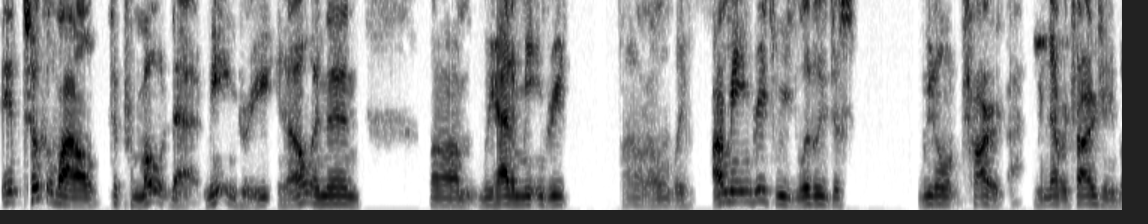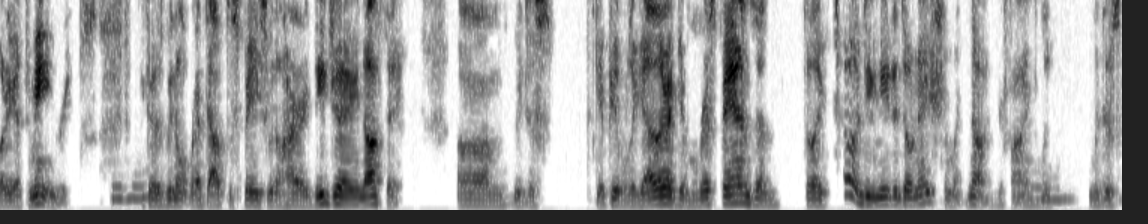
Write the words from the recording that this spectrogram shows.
it took a while to promote that meet and greet, you know, and then um we had a meet and greet. I don't know, like our meet and greets, we literally just we don't charge. We never charge anybody at the meet and greets. Mhm. because we don't rent out the space, we don't hire a DJ, nothing. Um, we just get people together, I give them wristbands, and they're like, "Oh, do you need a donation?" I'm like, "No, you're fine. Like, we're just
